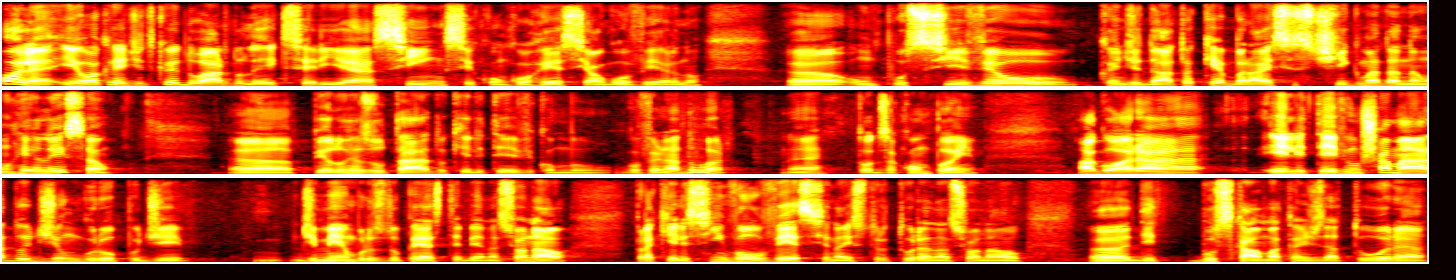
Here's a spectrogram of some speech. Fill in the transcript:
Olha, eu acredito que o Eduardo Leite seria, sim, se concorresse ao governo, uh, um possível candidato a quebrar esse estigma da não reeleição. Uh, pelo resultado que ele teve como governador, né, todos acompanham. Agora, ele teve um chamado de um grupo de, de membros do PSTB nacional para que ele se envolvesse na estrutura nacional uh, de buscar uma candidatura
